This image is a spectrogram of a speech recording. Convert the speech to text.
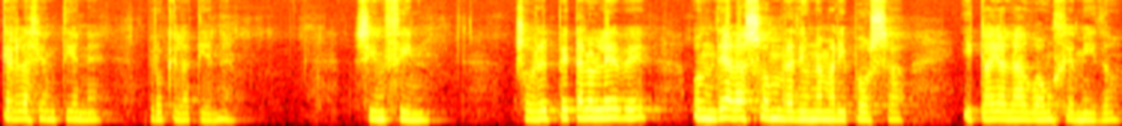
qué relación tiene, pero que la tiene. Sin fin. Sobre el pétalo leve ondea la sombra de una mariposa y cae al agua un gemido.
